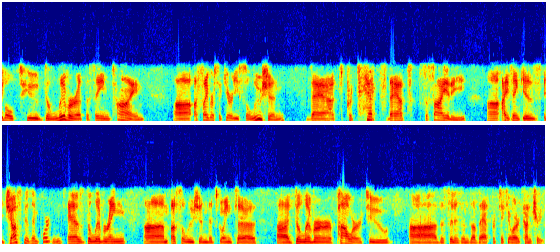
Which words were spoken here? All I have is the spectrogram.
able to deliver at the same time uh, a cybersecurity solution that protects that society, uh, I think is just as important as delivering um, a solution that's going to uh, deliver power to uh, the citizens of that particular country.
